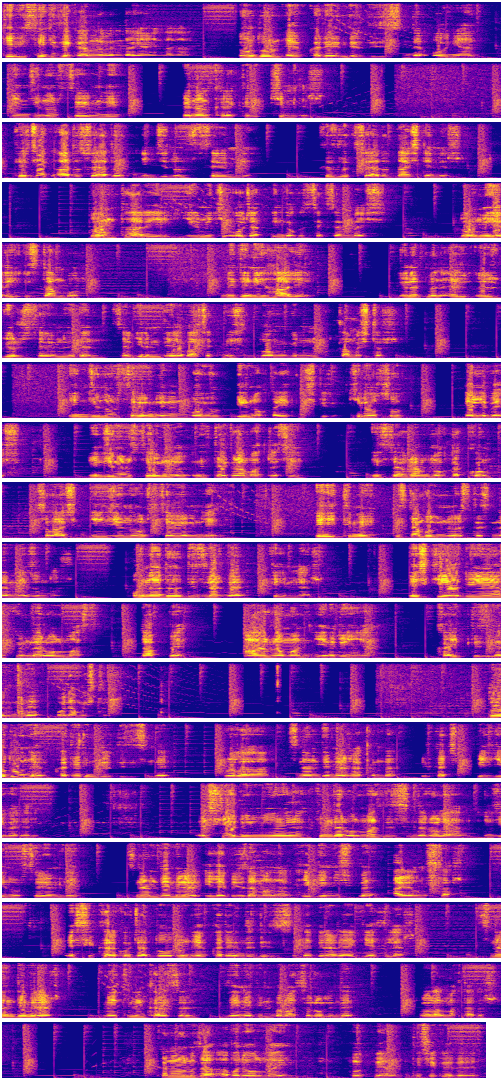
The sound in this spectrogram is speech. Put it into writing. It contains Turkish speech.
TV8 ekranlarında yayınlanan Doğduğun Ev Kaderindir dizisinde oynayan İnci Nur Sevimli Benal karakteri kimdir? Gerçek adı soyadı İnci Nur Sevimli. Kızlık soyadı Daşdemir. Doğum tarihi 22 Ocak 1985. Doğum yeri İstanbul. Medeni hali Yönetmen Özgür Sevimli'den sevgilim diye bahsetmiş, doğum gününü kutlamıştır. İnci Nur Sevimli'nin boyu 1.71, kilosu 55. İnci Nur Sevimli Instagram adresi instagram.com slash İnci Nur Sevimli. Eğitimi İstanbul Üniversitesi'nde mezundur. Oynadığı diziler ve filmler. Eşkıya Dünyaya Hükümler Olmaz. Dabbe. Ağır Roman Yeni Dünya. Kayıp dizilerinde oynamıştır. Doğduğun Ev Kaderindir dizisinde rol alan Sinan Demirer hakkında birkaç bilgi verelim. Eşkıya Dünyaya Hükümdar Olmaz dizisinde rol alan İnci Nur Sevimli, Sinan Demirer ile bir zamanlar evlenmiş ve ayrılmışlar. Eski karı koca Doğduğun Ev Kaderindir dizisinde bir araya geldiler. Sinan Demirer, Metin'in karısı Zeynep'in babası rolünde rol almaktadır. Kanalımıza abone olmayı unutmayalım. Teşekkür ederim.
